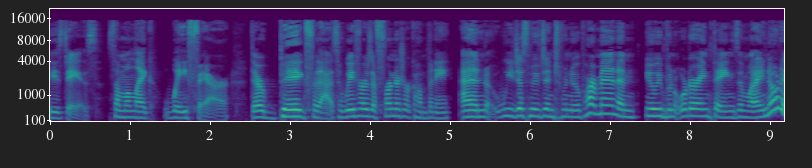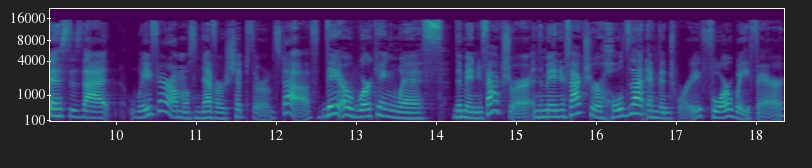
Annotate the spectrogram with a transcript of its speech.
these days. Someone like Wayfair. They're big for that. So Wayfair is a furniture company and we just moved into a new apartment and you know, we've been ordering things. And what I noticed is that Wayfair almost never ships their own stuff. They are working with the manufacturer and the manufacturer holds that inventory for Wayfair.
